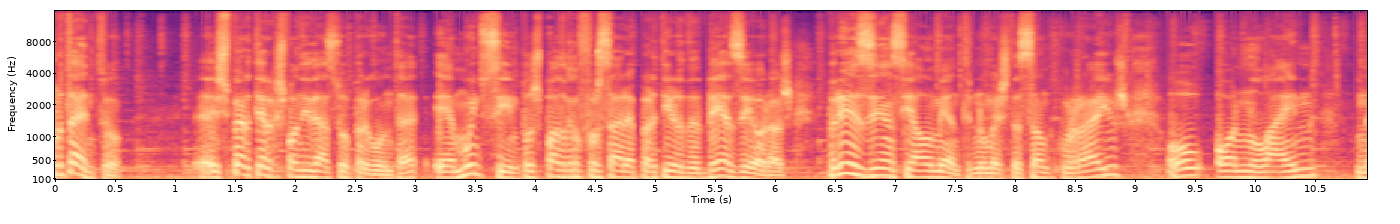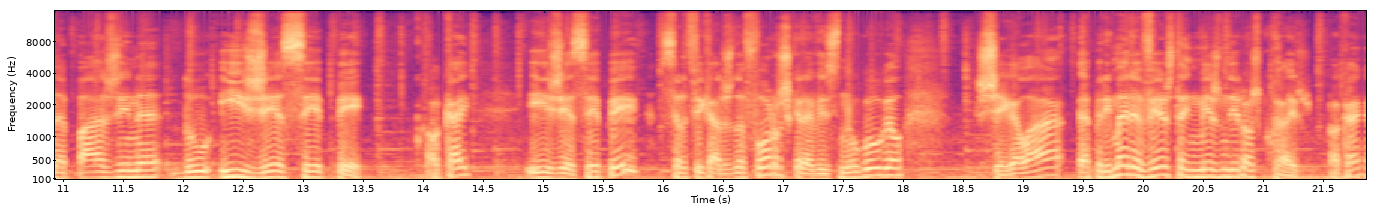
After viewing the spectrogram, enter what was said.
Portanto, espero ter respondido à sua pergunta. É muito simples, pode reforçar a partir de 10 euros presencialmente numa estação de correios ou online na página do IGCP. Ok? IGCP, certificados de aforro, escreve isso no Google, chega lá, a primeira vez tem mesmo de ir aos correios, ok?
